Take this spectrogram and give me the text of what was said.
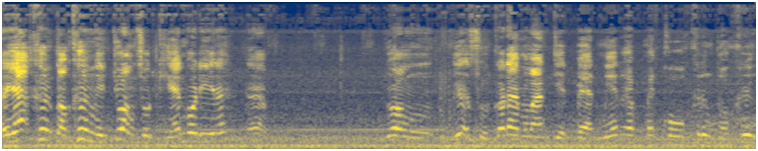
ระยะครึ่งต่อครึ่งนี่จ้วงสุดแขนพอดีนะนะครับจ้วงเยอะสุดก็ได้ประมาณ 7-8 เมตรครับแมคโครครึ่งต่อครึ่ง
